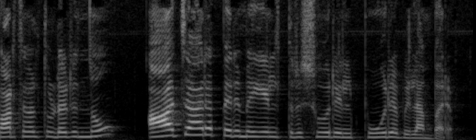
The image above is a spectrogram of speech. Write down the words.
വാർത്തകൾ തുടരുന്നു. ആചാരപ്പെരുമയിൽ തൃശൂരിൽ പൂരവിളംബരം.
